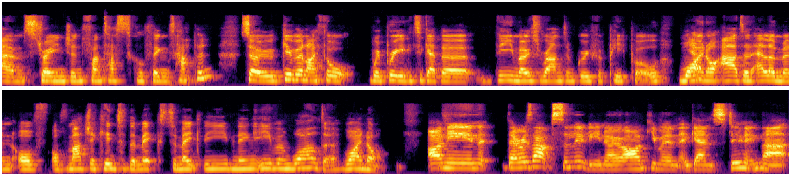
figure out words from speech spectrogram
Um, strange and fantastical things happen. So given I thought we're bringing together the most random group of people why yeah. not add an element of of magic into the mix to make the evening even wilder why not i mean there is absolutely no argument against doing that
